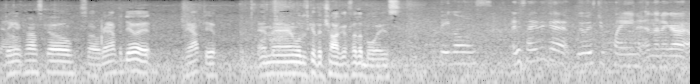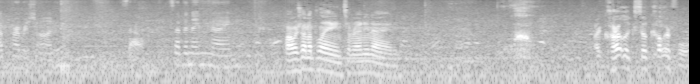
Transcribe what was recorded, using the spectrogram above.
Dang it, Costco. So we're gonna have to do it. We have to. And then we'll just get the chocolate for the boys. Bagels. I decided to get, we always do plain, and then I got a Parmesan. So, seven ninety nine. Parmesan a plain, $7.99. Our cart looks so colorful.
